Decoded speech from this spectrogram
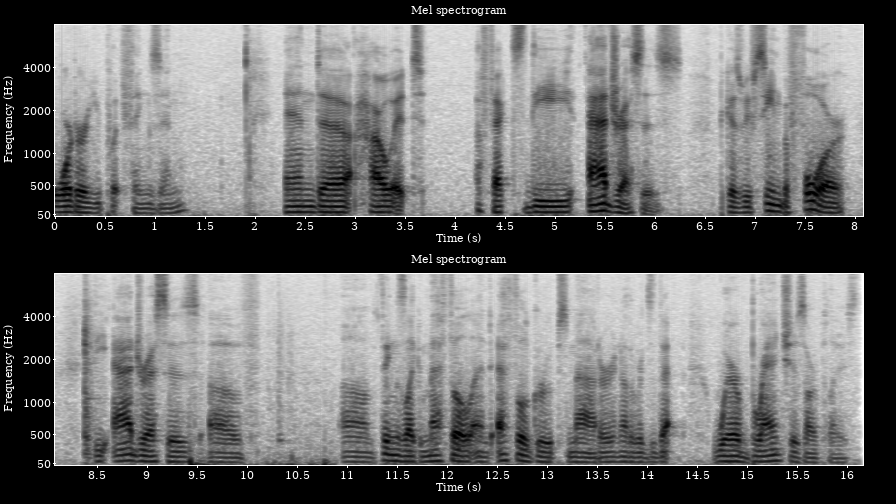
order you put things in and uh, how it affects the addresses. Because we've seen before the addresses of um, things like methyl and ethyl groups matter. In other words, that where branches are placed.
